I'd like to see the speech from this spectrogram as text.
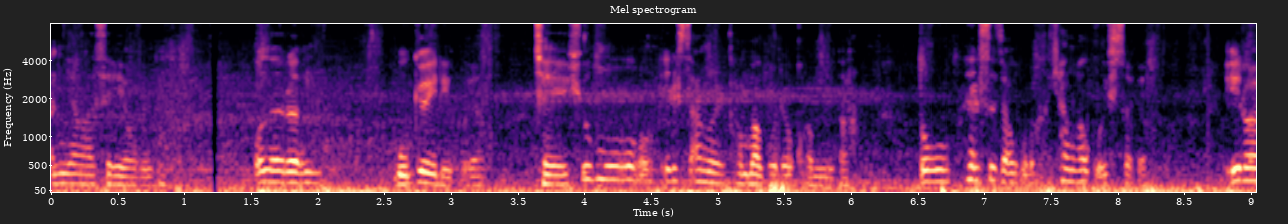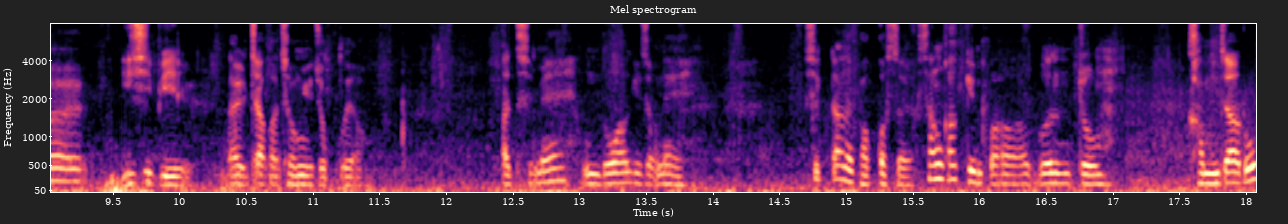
안녕하세요. 오늘은 목요일이고요. 제 휴무 일상을 담아보려고 합니다. 또 헬스장으로 향하고 있어요. 1월 22일 날짜가 정해졌고요. 아침에 운동하기 전에 식단을 바꿨어요. 삼각김밥은 좀 감자로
